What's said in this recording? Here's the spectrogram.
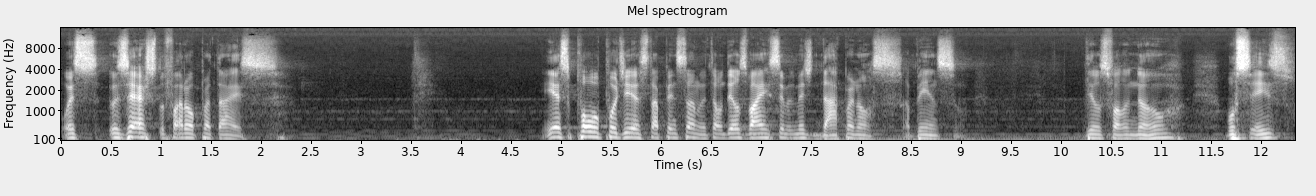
o exército do faraó para trás. E esse povo podia estar pensando, então Deus vai simplesmente dar para nós a bênção. Deus falou: não, vocês,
